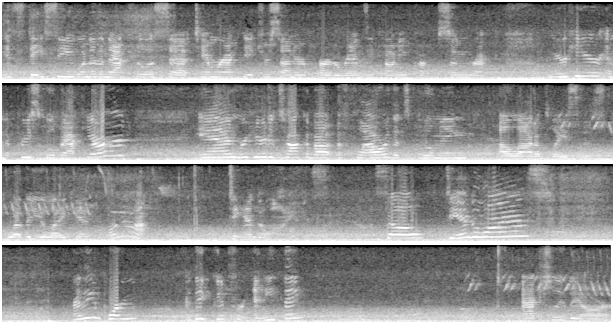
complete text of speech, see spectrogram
It's Stacy, one of the naturalists at Tamarack Nature Center, part of Ramsey County Parks and Rec. We're here in the preschool backyard and we're here to talk about a flower that's blooming a lot of places, whether you like it or not. Dandelions. So, dandelions, are they important? Are they good for anything? Actually, they are.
